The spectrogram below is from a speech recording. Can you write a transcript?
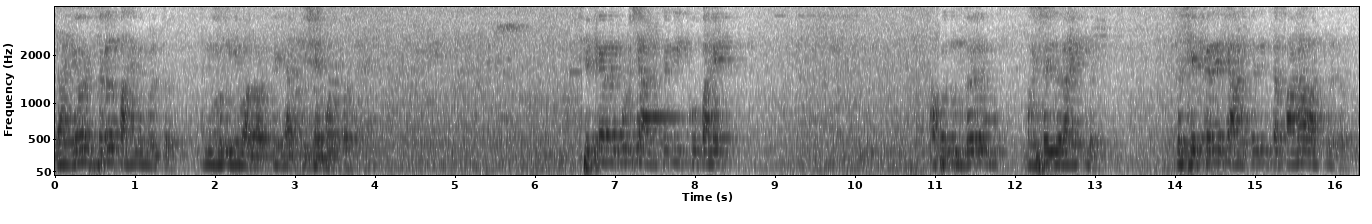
जागेवर सगळं पाहायला मिळतं. आणि म्हणून हे मला वाटतं की अतिशय महत्वाचं आहे. शेतकऱ्यांपुढच्या अडचणी खूप आहेत. आपण दर भाषण जर ऐकलं तर शेतकऱ्यांच्या अडचणींचा पाढा वाचला जातो.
